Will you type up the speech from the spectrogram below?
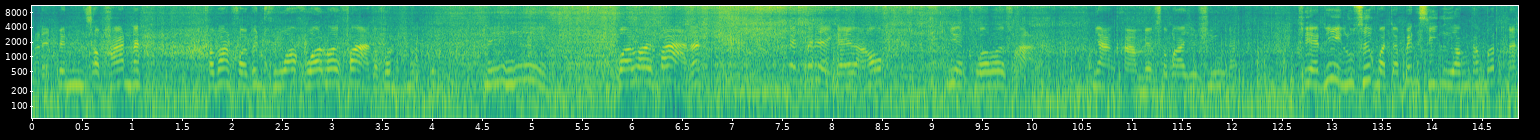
อันนี้เป็นสะพานนะสะพานคอยเป็นครัวครัวลอยฟ้าทุกคนนี่ครัวลอยฟ้านะเป็นไปได้ไงล่ะเขาเนี่ยครัวลอยฟ้านะย่างขามแบบสบายชิวๆนะเขตนี้รู้สึกว่าจะเป็นสีเหลืองทั้งหมดนะ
